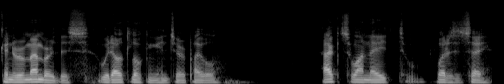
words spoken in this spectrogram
can you remember this without looking into your Bible? Acts 1 8, what does it say?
